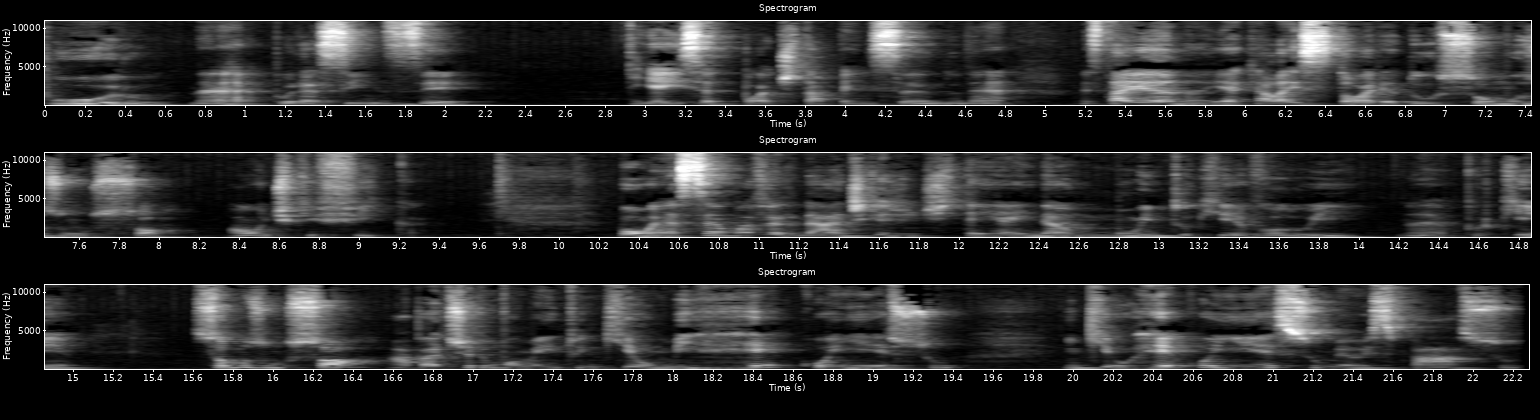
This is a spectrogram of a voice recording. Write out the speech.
puro, né, por assim dizer. E aí você pode estar tá pensando, né, mas Tayana, e aquela história do somos um só, aonde que fica? Bom, essa é uma verdade que a gente tem ainda muito que evoluir, né? Porque somos um só a partir do momento em que eu me reconheço, em que eu reconheço o meu espaço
